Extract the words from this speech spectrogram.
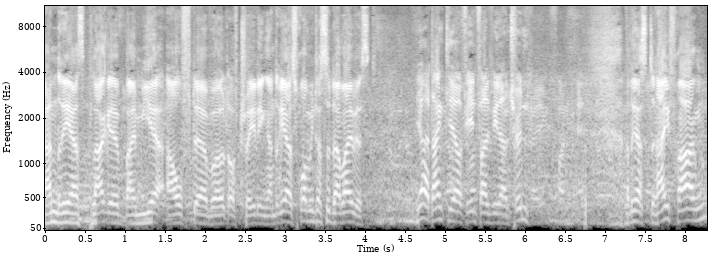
Andreas Plagge bei mir auf der World of Trading. Andreas, freue mich, dass du dabei bist. Ja, danke dir auf jeden Fall, Wieland. Schön. Andreas, drei Fragen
